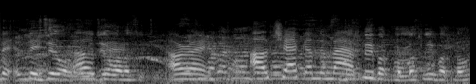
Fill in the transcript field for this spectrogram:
vi- Vijayawada, Vijayawada city. All right. I'll check on the map. Machilipatnam, Machilipatnam.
